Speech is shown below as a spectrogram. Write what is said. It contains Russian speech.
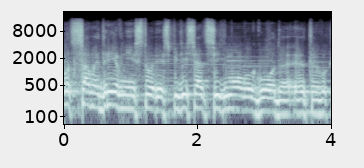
Вот самая древняя история с 57 года. Это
